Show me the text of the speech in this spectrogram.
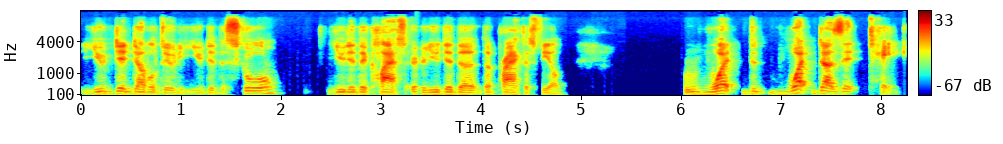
You did double duty. You did the school, you did the class, or you did the the practice field. What what does it take?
